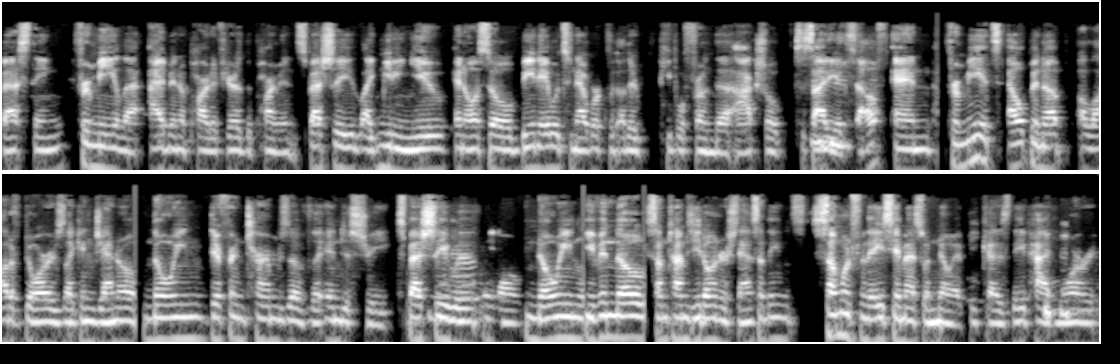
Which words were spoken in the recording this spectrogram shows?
best thing for me that I've been a part of here at the department, especially like meeting you and also being able to network with other people from the actual society mm-hmm. itself. And for me, it's opened up a lot of doors, like in general, knowing different terms of the industry, especially yeah. with, you know, knowing, even though sometimes you don't understand something, someone from the ACMS will know it because they've had more,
